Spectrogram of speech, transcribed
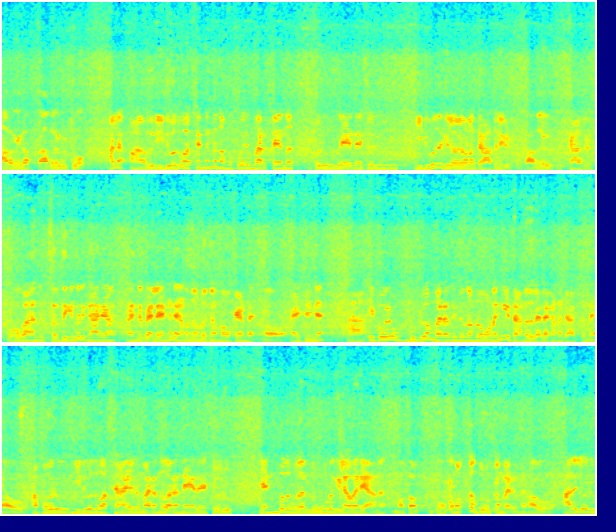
ആറ് കിലോ കാതൽ കിട്ടുമോ അല്ല ഒരു ഇരുപത് വർഷം കൊണ്ട് നമുക്ക് ഒരു മരത്തേന്ന് ഒരു ഏകദേശം ഒരു ഇരുപത് കിലോയോളം കാതൽ കിട്ടും. കാതൽ കിട്ടും. കാതൽ അപ്പൊ അതിന് ശ്രദ്ധിക്കുന്ന ഒരു കാര്യം അതിന്റെ വിലയും കൂടെയാണ് നമ്മൾ നോക്കേണ്ടത്. അയച്ചു കഴിഞ്ഞാൽ ഇപ്പൊ ഒരു മുഴുവൻ മരം ഇത് നമ്മൾ ഉണങ്ങിയിട്ടാണ് ഇത് വില കണക്കാക്കുന്നത്. അപ്പൊ അപ്പോൾ ഒരു ഇരുപത് വർഷമായ ഒരു മരം എന്ന് പറയുന്നത് ഏകദേശം ഒരു എൺപത് മുതൽ നൂറ് കിലോ വരെയാണ് മൊത്തം തൂക്കം. മൊത്തം തൂക്കം വരുന്നത്. അതിലൊരു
